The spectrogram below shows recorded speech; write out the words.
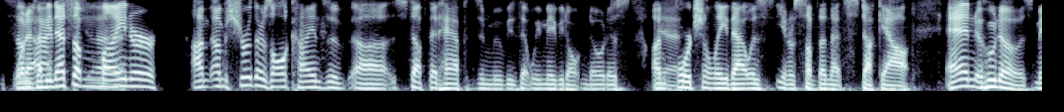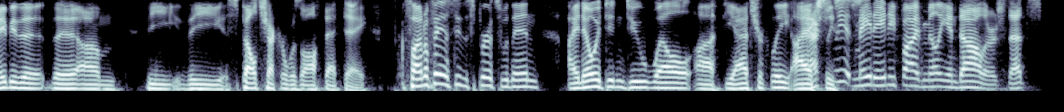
Sometimes, I mean that's a uh, minor. I'm I'm sure there's all kinds of uh, stuff that happens in movies that we maybe don't notice. Yeah. Unfortunately, that was you know something that stuck out, and who knows? Maybe the the um the the spell checker was off that day. Final Fantasy: The Spirits Within. I know it didn't do well uh, theatrically. I actually, Actually, it made eighty-five million dollars. That's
